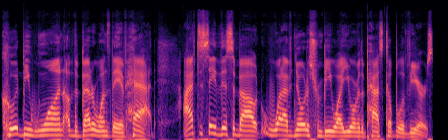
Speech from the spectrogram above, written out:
could be one of the better ones they have had. I have to say this about what I've noticed from BYU over the past couple of years.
